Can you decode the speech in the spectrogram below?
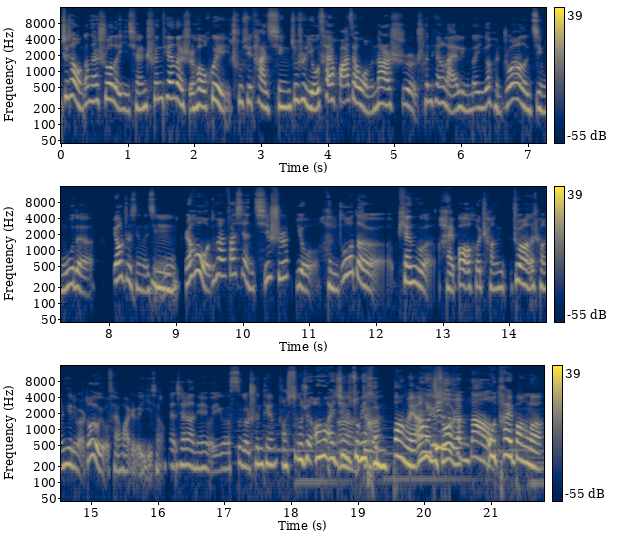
就像我刚才说的，以前春天的时候会出去踏青，就是油菜花在我们那儿是春天来临的一个很重要的景物的标志性的景物。嗯然后我突然发现，其实有很多的片子、海报和场重要的场景里边都有油菜花这个意象。前前两年有一个《四个春天》，啊，四个春，哦，哎，这个嗯作品很棒哎，安利给这个所有人，很棒哦，太棒了，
